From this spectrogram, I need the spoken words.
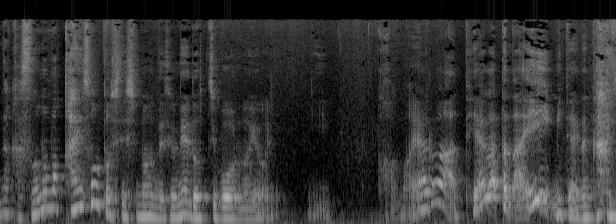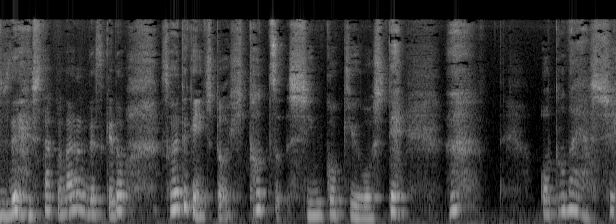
なんかそのまま返そうとしてしまうんですよね、ドッジボールのように。この野郎は手やがったないみたいな感じでしたくなるんですけど、そういう時にちょっと一つ深呼吸をして、大人やし、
